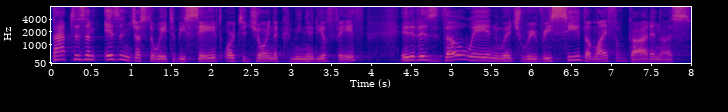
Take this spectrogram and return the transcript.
Baptism isn't just a way to be saved or to join a community of faith. It is the way in which we receive the life of God in us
